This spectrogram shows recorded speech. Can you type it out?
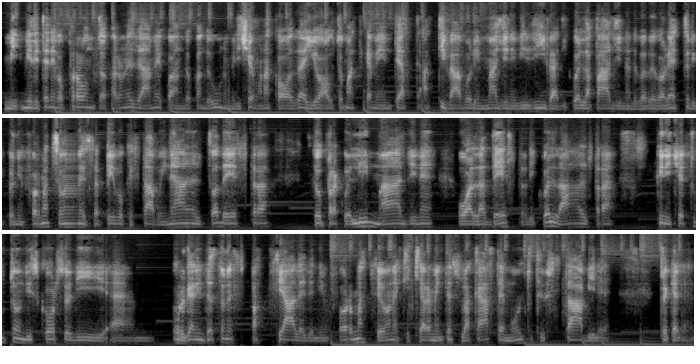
mi, mi, ritenevo pronto a fare un esame quando, quando, uno mi diceva una cosa, io automaticamente attivavo l'immagine visiva di quella pagina dove avevo letto di quell'informazione e sapevo che stavo in alto a destra sopra quell'immagine o alla destra di quell'altra. Quindi c'è tutto un discorso di ehm, organizzazione spaziale dell'informazione che chiaramente sulla carta è molto più stabile, perché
